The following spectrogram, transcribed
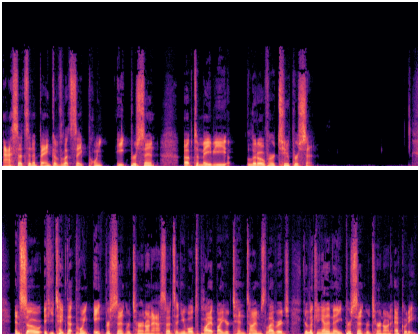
assets in a bank of let's say 0.8% up to maybe a little over 2%. And so if you take that 0.8% return on assets and you multiply it by your 10 times leverage, you're looking at an 8% return on equity.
